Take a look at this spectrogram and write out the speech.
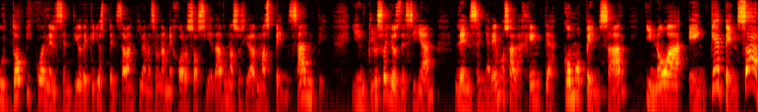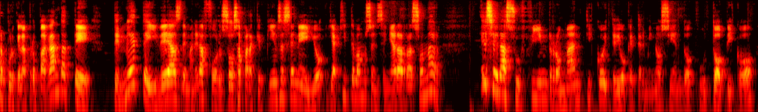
Utópico en el sentido de que ellos pensaban que iban a ser una mejor sociedad, una sociedad más pensante. Incluso ellos decían, le enseñaremos a la gente a cómo pensar y no a en qué pensar, porque la propaganda te, te mete ideas de manera forzosa para que pienses en ello y aquí te vamos a enseñar a razonar. Ese era su fin romántico y te digo que terminó siendo utópico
